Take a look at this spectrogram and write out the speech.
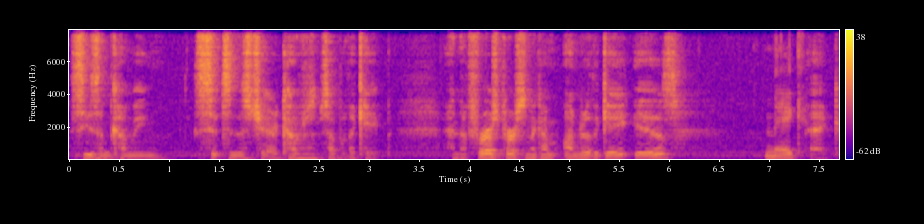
sees him coming, sits in his chair, covers himself with a cape. And the first person to come under the gate is Meg. Meg.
